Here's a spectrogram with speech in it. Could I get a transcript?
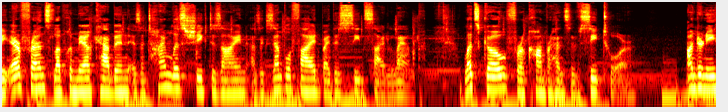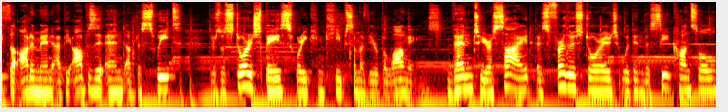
The Air France La Première cabin is a timeless chic design as exemplified by this seat side lamp. Let's go for a comprehensive seat tour. Underneath the ottoman at the opposite end of the suite, there's a storage space where you can keep some of your belongings. Then to your side, there's further storage within the seat console,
